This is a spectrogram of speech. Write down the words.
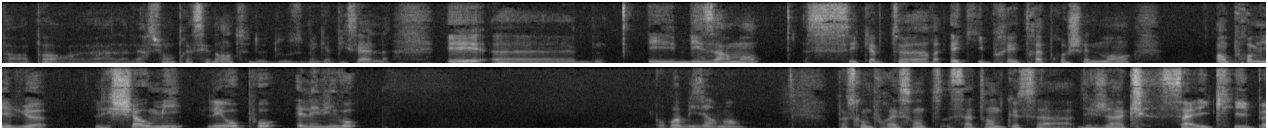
par rapport euh, à la version précédente de 12 mégapixels. Et, euh, et bizarrement, ces capteurs équiperaient très prochainement en premier lieu les Xiaomi, les Oppo et les Vivo. Pourquoi bizarrement? Parce qu'on pourrait s'attendre que ça, déjà, que ça équipe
